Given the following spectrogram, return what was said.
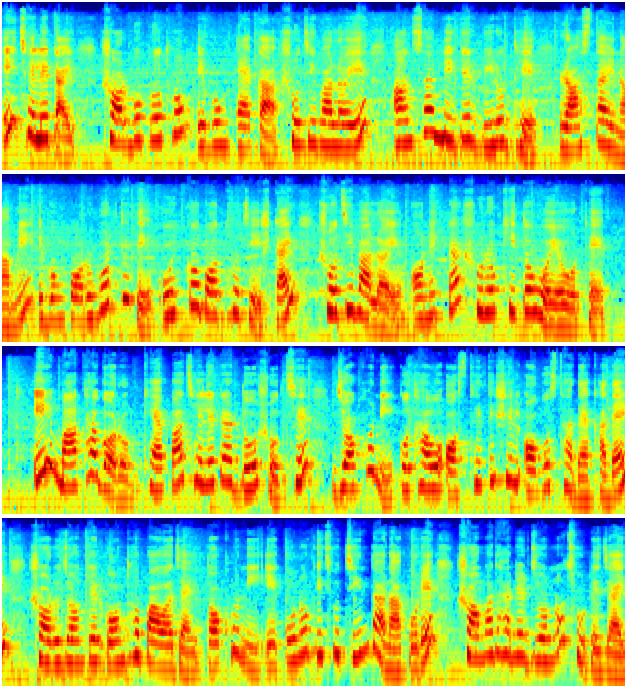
এই ছেলেটাই সর্বপ্রথম এবং একা সচিবালয়ে আনসার লীগের বিরুদ্ধে রাস্তায় নামে এবং পরবর্তীতে ঐক্যবদ্ধ চেষ্টায় সচিবালয়ে অনেকটা সুরক্ষিত হয়ে ওঠে। এই মাথা গরম, খ্যাপা ছেলেটার দোষ হচ্ছে যখনই কোথাও অস্থিতিশীল অবস্থা দেখা দেয়, ষড়যন্ত্রের গন্ধ পাওয়া যায়, তখনই এ কোনো কিছু চিন্তা না করে সমাধানের জন্য ছুটে যায়।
